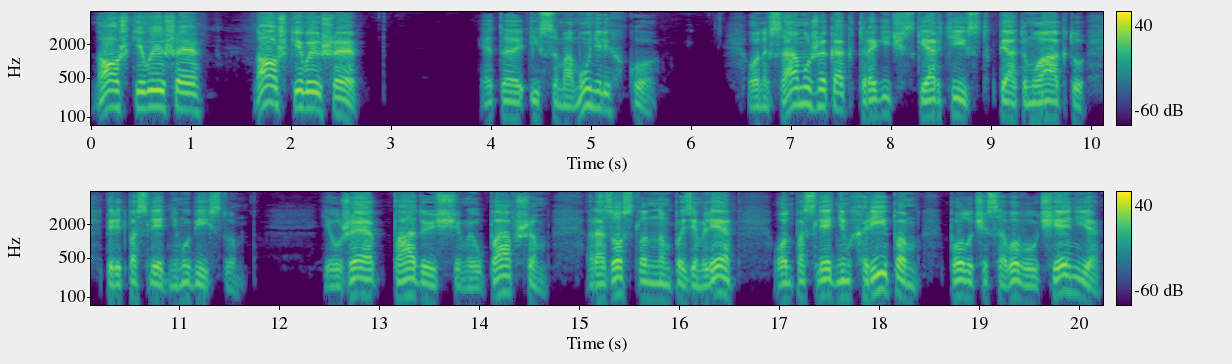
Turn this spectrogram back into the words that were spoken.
«Ножки выше! Ножки выше!» Это и самому нелегко. Он и сам уже как трагический артист к пятому акту перед последним убийством. И уже падающим и упавшим, разостланным по земле, он последним хрипом получасового учения,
